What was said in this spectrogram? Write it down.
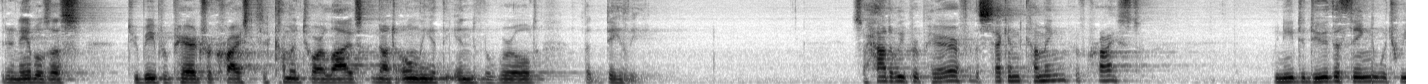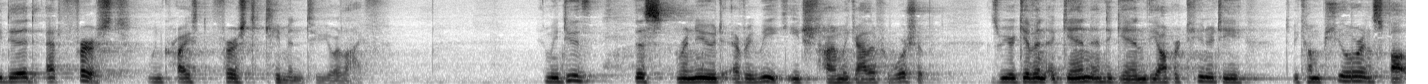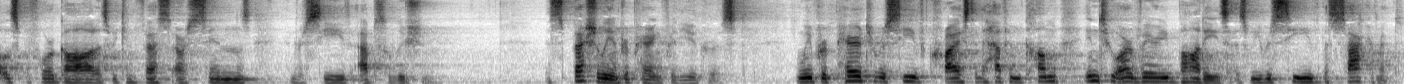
It enables us to be prepared for Christ to come into our lives not only at the end of the world, but daily. So, how do we prepare for the second coming of Christ? We need to do the thing which we did at first, when Christ first came into your life. And we do this renewed every week, each time we gather for worship, as we are given again and again the opportunity to become pure and spotless before God as we confess our sins and receive absolution. Especially in preparing for the Eucharist. When we prepare to receive Christ and have Him come into our very bodies as we receive the sacrament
